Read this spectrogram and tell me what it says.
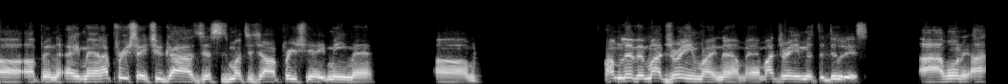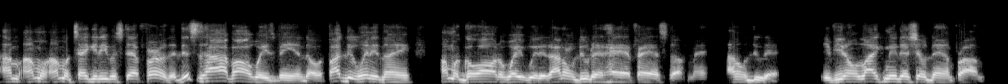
uh, up in. The, hey, man, I appreciate you guys just as much as y'all appreciate me, man. Um, I'm living my dream right now, man. My dream is to do this. I want to. I'm. I'm. I'm gonna take it even step further. This is how I've always been, though. If I do anything, I'm gonna go all the way with it. I don't do that half-ass stuff, man. I don't do that. If you don't like me, that's your damn problem.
